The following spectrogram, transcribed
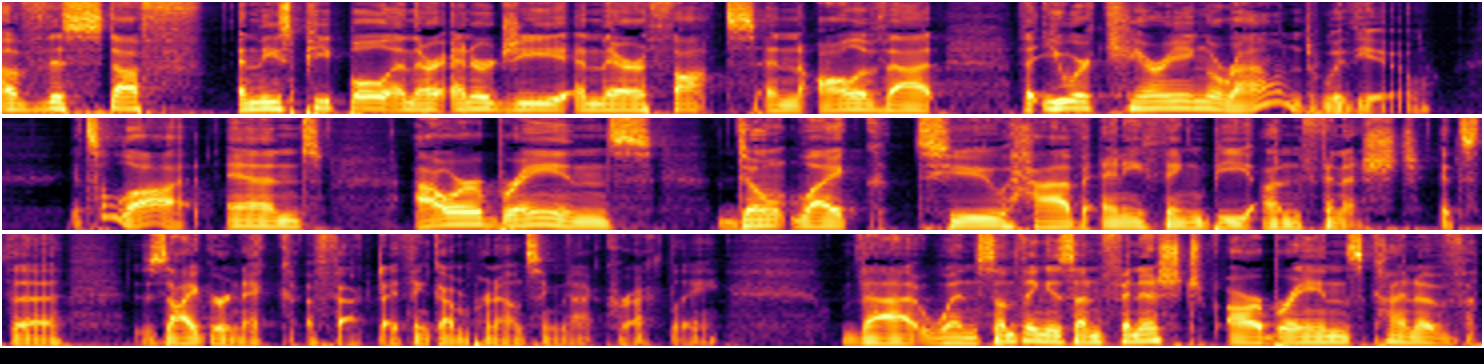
of this stuff and these people and their energy and their thoughts and all of that that you were carrying around with you. It's a lot. And our brains don't like to have anything be unfinished. It's the Zeigarnik effect. I think I'm pronouncing that correctly. That when something is unfinished, our brains kind of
